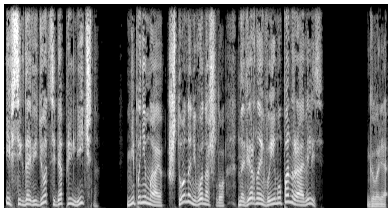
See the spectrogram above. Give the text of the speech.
и всегда ведет себя прилично. Не понимаю, что на него нашло. Наверное, вы ему понравились». Говоря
